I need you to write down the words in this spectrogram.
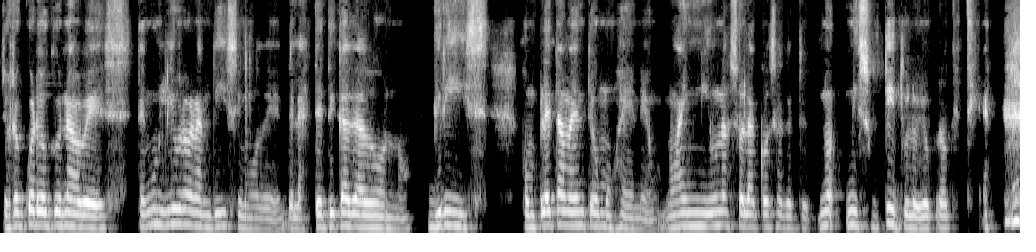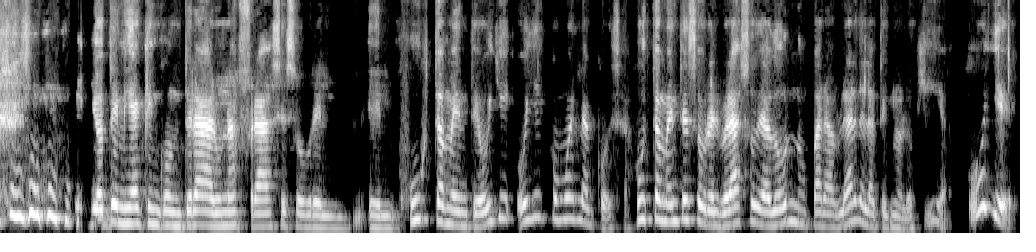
Yo recuerdo que una vez, tengo un libro grandísimo de, de, la estética de Adorno, gris, completamente homogéneo, no hay ni una sola cosa que, no, ni subtítulo yo creo que tiene. yo tenía que encontrar una frase sobre el, el, justamente, oye, oye, ¿cómo es la cosa? Justamente sobre el brazo de Adorno para hablar de la tecnología. Oye.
